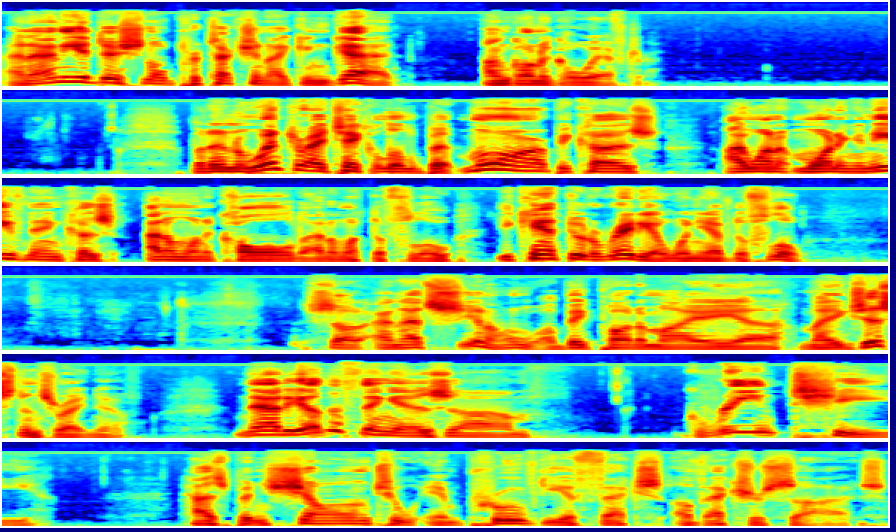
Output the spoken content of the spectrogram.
And any additional protection I can get, I'm going to go after. But in the winter, I take a little bit more because I want it morning and evening because I don't want a cold. I don't want the flu. You can't do the radio when you have the flu. So, and that's you know a big part of my uh, my existence right now. Now the other thing is um, green tea has been shown to improve the effects of exercise.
